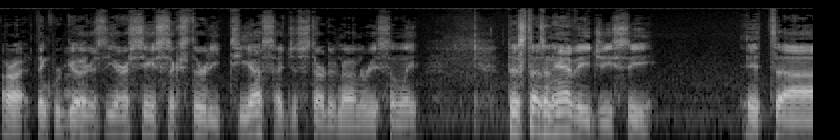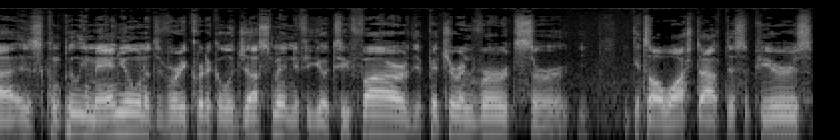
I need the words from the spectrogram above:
all right, I think we're good. Here's the RCA 630 TS I just started on recently. This doesn't have AGC. It uh, is completely manual and it's a very critical adjustment. And if you go too far, the picture inverts or it gets all washed out, disappears.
